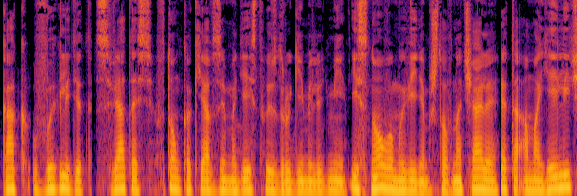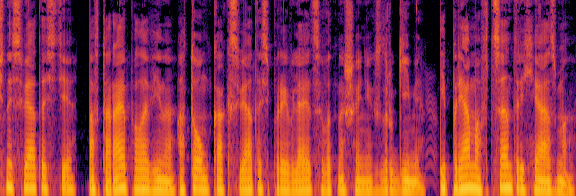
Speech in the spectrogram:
как выглядит святость в том, как я взаимодействую с другими людьми. И снова мы видим, что вначале это о моей личной святости, а вторая половина о том, как святость проявляется в отношениях с другими. И прямо в центре хиазма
